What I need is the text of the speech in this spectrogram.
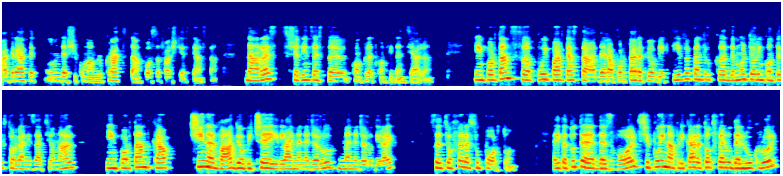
agreate unde și cum am lucrat, da, poți să faci chestia asta. Dar în rest, ședința este complet confidențială. E important să pui partea asta de raportare pe obiective, pentru că de multe ori în context organizațional e important ca cineva, de obicei line managerul, managerul direct, să-ți ofere suportul. Adică tu te dezvolți și pui în aplicare tot felul de lucruri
